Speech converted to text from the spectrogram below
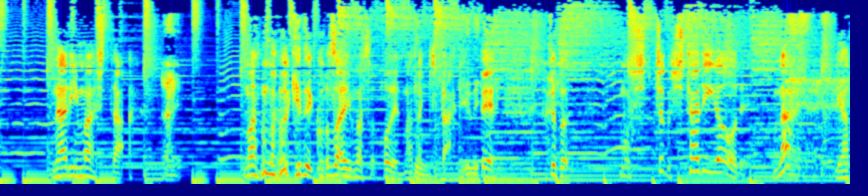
鳴りました。えはい。まるまる家でございます。ほれまた来た。うん。言ってちょっともうしちょっと下り顔で。なはいはいやっ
